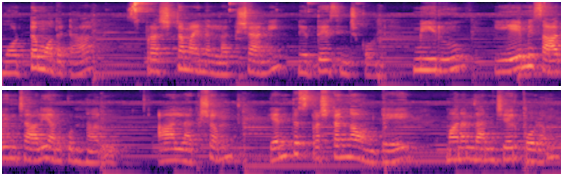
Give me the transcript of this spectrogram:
మొట్టమొదట స్పష్టమైన లక్ష్యాన్ని నిర్దేశించుకోండి. మీరు ఏమి సాధించాలి అనుకుంటున్నారు? ఆ లక్ష్యం ఎంత స్పష్టంగా ఉంటే మనం దాన్ని చేరుకోవడం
